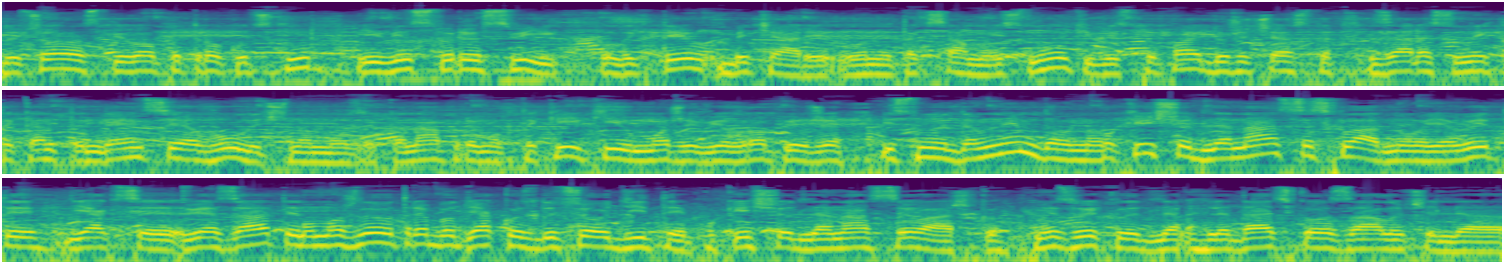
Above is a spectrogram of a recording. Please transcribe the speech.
До цього співав Петро Куцкір, і він створив свій колектив Бетярі. Вони так само існують і виступають дуже часто. Зараз у них така тенденція вулична музика, напрямок такий, який може в Європі вже існує давним-давно. Поки що для нас це складно уявити, як це зв'язати. Ну, Можливо, треба якось до цього дійти. Поки що для нас це важко. Ми звикли для глядацького залу чи для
